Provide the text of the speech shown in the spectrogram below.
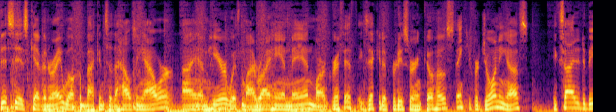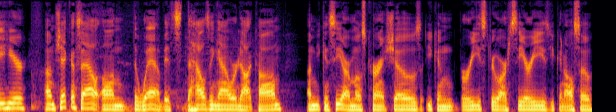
This is Kevin Ray. Welcome back into the Housing Hour. I am here with my right hand man, Mark Griffith, executive producer and co host. Thank you for joining us. Excited to be here. Um, check us out on the web. It's thehousinghour.com. Um, you can see our most current shows. You can breeze through our series. You can also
